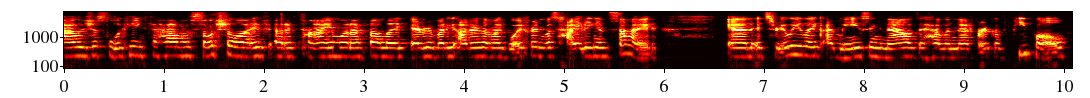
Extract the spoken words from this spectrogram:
I was just looking to have a social life at a time when I felt like everybody other than my boyfriend was hiding inside. And it's really like amazing now to have a network of people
